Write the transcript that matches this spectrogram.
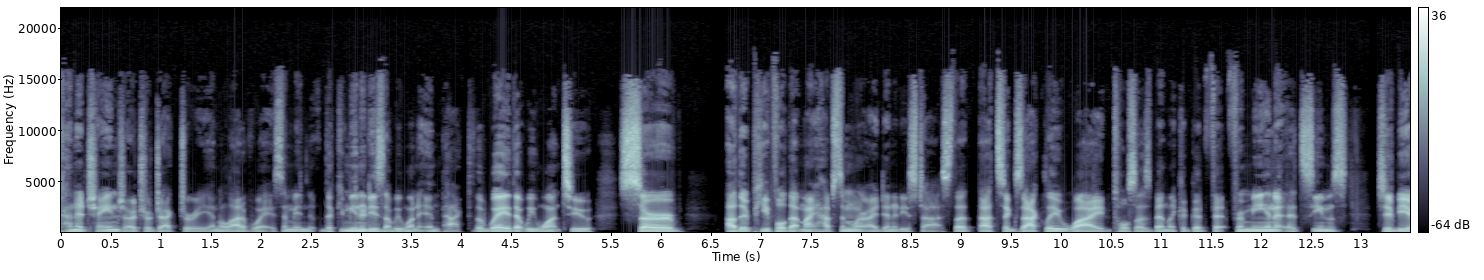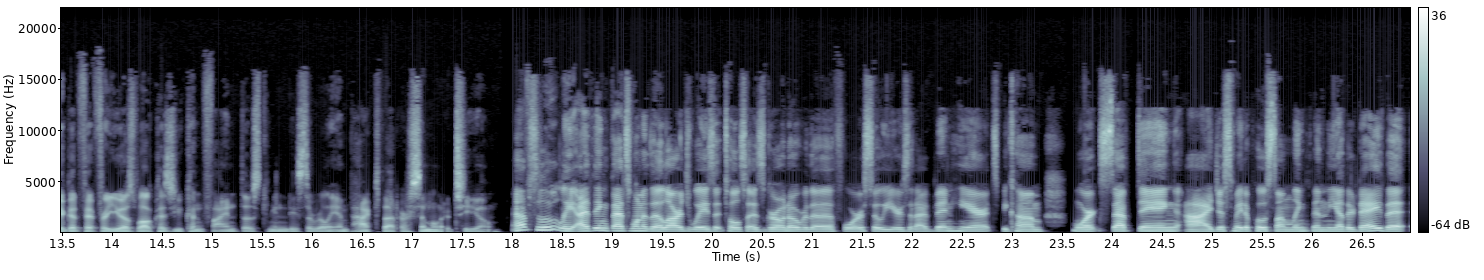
kind of change our trajectory in a lot of ways. I mean, the communities mm-hmm. that we want to mm-hmm. impact, the way that we want to serve other people that might have similar identities to us. That that's exactly why Tulsa has been like a good fit for me, and it, it seems to be a good fit for you as well because you can find those communities to really impact that are similar to you. Absolutely. I think that's one of the large ways that Tulsa has grown over the four or so years that I've been here. It's become more accepting. I just made a post on LinkedIn the other day that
